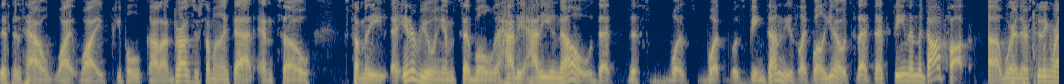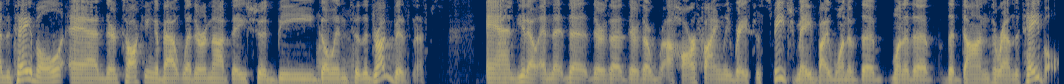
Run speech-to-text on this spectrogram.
this is how why why people got on drugs or something like that. And so somebody uh, interviewing him said, "Well, how do you, how do you know that this was what was being done?" And he's like, "Well, you know, it's that that scene in The Godfather." Uh, where they're sitting around the table and they're talking about whether or not they should be go into the drug business and you know and the, the there's a there's a, a horrifyingly racist speech made by one of the one of the the dons around the table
